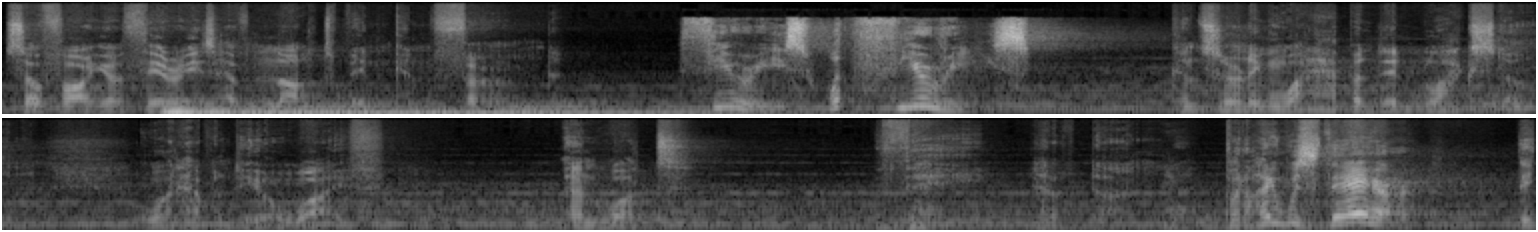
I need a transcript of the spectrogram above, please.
So far, your theories have not been confirmed. Theories? What theories? Concerning what happened in Blackstone, what happened to your wife, and what they have done. But I was there! They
